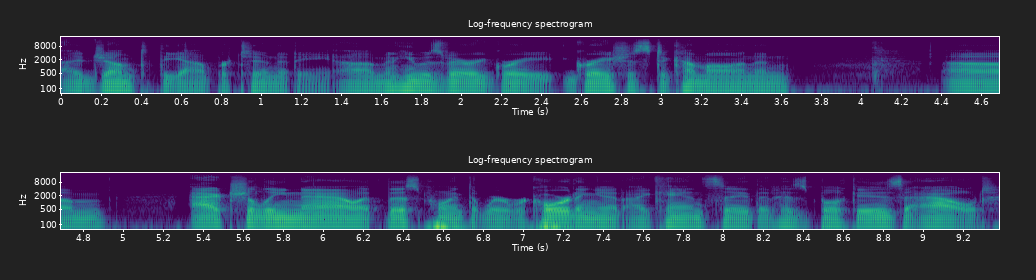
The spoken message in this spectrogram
I jumped at the opportunity. Um, and he was very great, gracious to come on. And um, actually, now at this point that we're recording it, I can say that his book is out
